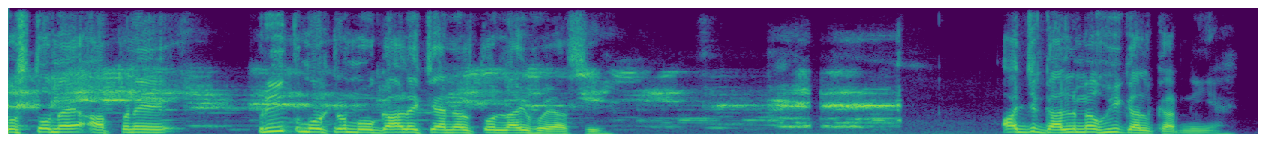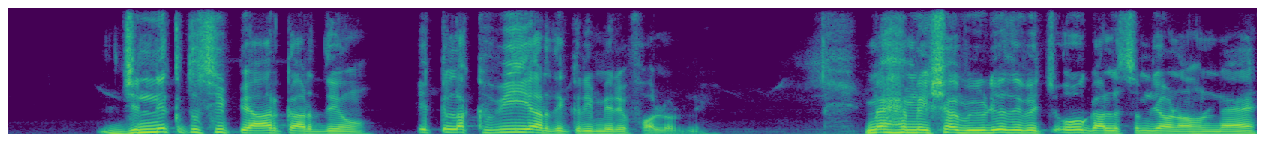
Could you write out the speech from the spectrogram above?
ਦੋਸਤੋ, ਮੈਂ ਆਪਣੇ ਪ੍ਰੀਤ ਮੋਟਰ ਮੋਗਾ ਵਾਲੇ ਚੈਨਲ ਤੋਂ ਲਾਈਵ ਹੋਇਆ ਸੀ। ਅੱਜ ਗੱਲ ਮੈਂ ਉਹੀ ਗੱਲ ਕਰਨੀ ਹੈ। ਜਿੰਨੇ ਕੁ ਤੁਸੀਂ ਪਿਆਰ ਕਰਦੇ ਹੋ 1 ਲੱਖ ਵੀਹ ਹਜ਼ਾਰ ਦੇ ਕਰੀਬ ਮੇਰੇ ਫਾਲੋਅਰ ਨੇ। ਮੈਂ ਹਮੇਸ਼ਾ ਵੀਡੀਓ ਦੇ ਵਿੱਚ ਉਹ ਗੱਲ ਸਮਝਾਉਣਾ ਹੁੰਦਾ ਹੈ,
